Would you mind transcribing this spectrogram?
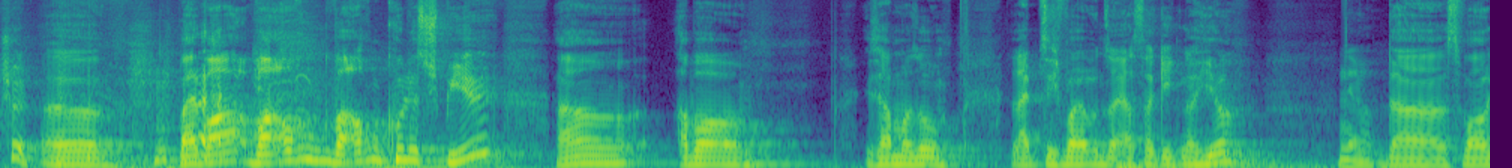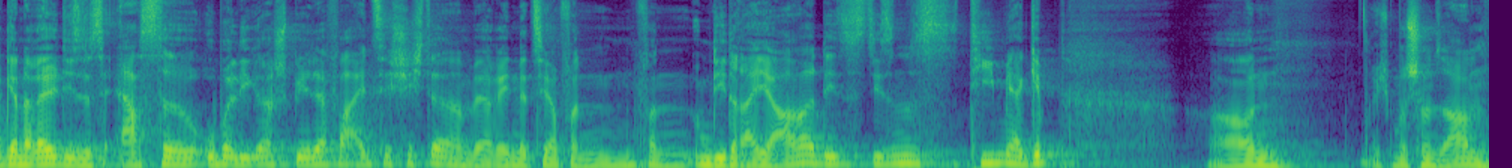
Schön. Äh, weil war, war, auch ein, war auch ein cooles Spiel. Aber ich sag mal so, Leipzig war ja unser erster Gegner hier. Ja. Das war generell dieses erste Oberligaspiel der Vereinsgeschichte. Wir reden jetzt hier von, von um die drei Jahre, die es dieses Team ja gibt. Ja, Und ich muss schon sagen,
